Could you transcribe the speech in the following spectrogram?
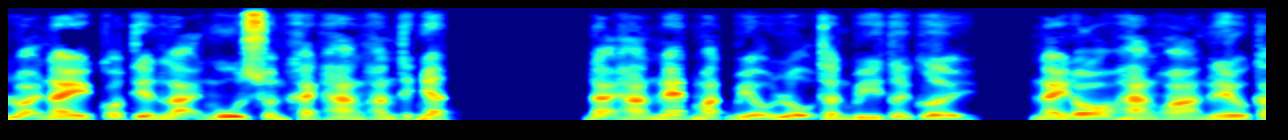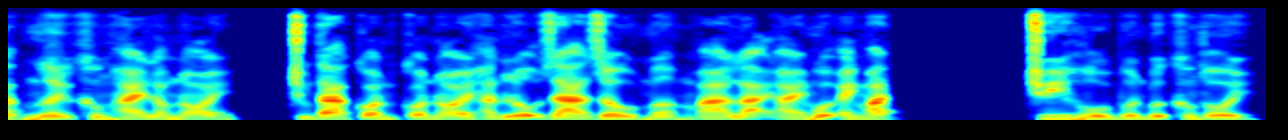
Loại này có tiền lại ngu xuẩn khách hàng hắn thích nhất. Đại hán nét mặt biểu lộ thần bí tươi cười, này đó hàng hóa nếu các ngươi không hài lòng nói, chúng ta còn có nói hắn lộ ra dầu mỡ mà lại ái mỗi ánh mắt. Truy hổ buồn bực không thôi,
